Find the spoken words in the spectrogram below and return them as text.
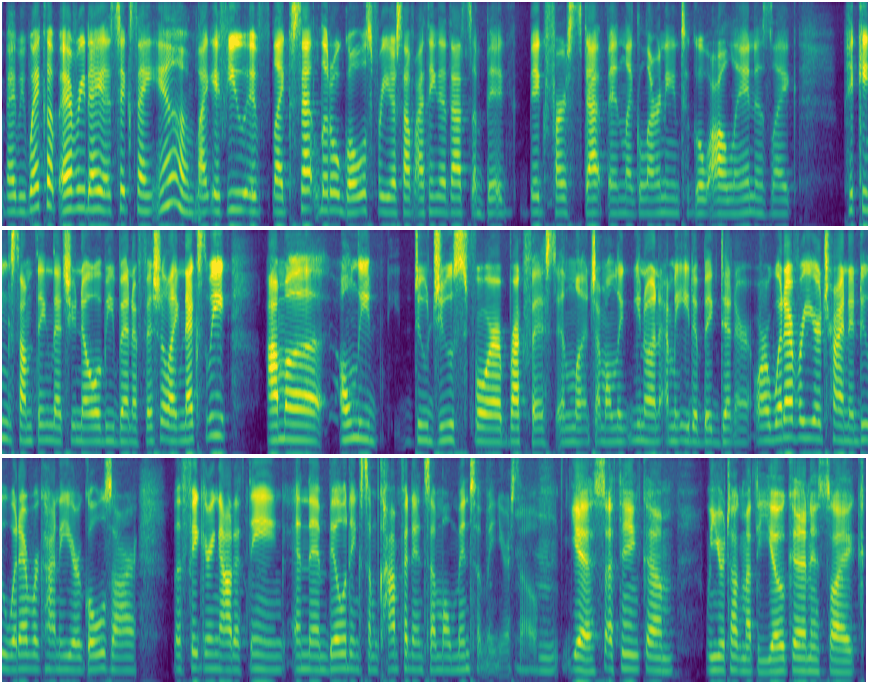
baby, wake up every day at 6 a.m. Like if you if like set little goals for yourself, I think that that's a big big first step in like learning to go all in. Is like picking something that you know will be beneficial. Like next week, I'm a only do juice for breakfast and lunch. I'm only, you know, and I'm gonna eat a big dinner or whatever you're trying to do, whatever kind of your goals are, but figuring out a thing and then building some confidence and momentum in yourself. Mm-hmm. Yes, I think um, when you're talking about the yoga and it's like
